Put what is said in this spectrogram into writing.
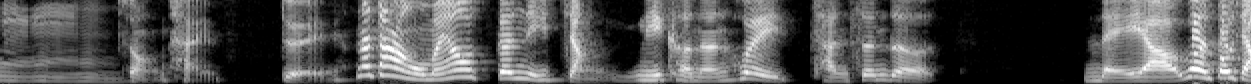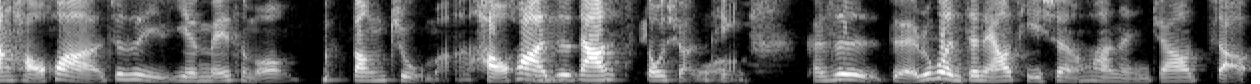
嗯嗯嗯，状态。对，那当然我们要跟你讲，你可能会产生的雷啊，不然都讲好话，就是也没什么帮助嘛。好话就是大家都喜欢听，嗯、可是对，如果你真的要提升的话呢，你就要找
